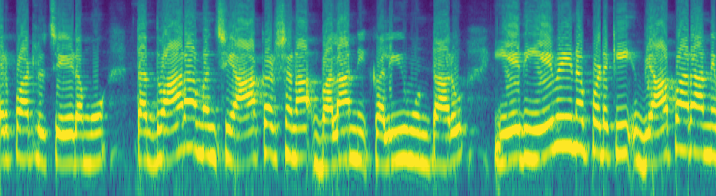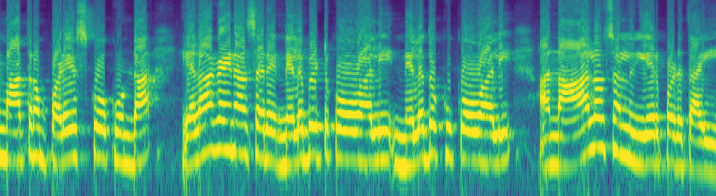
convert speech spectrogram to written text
ఏర్పాట్లు చేయడము తద్ తద్వారా మంచి ఆకర్షణ బలాన్ని కలిగి ఉంటారు. ఏది ఏమైనప్పటికీ వ్యాపారాన్ని మాత్రం పడేసుకోకుండా ఎలాగైనా సరే నిలబెట్టుకోవాలి నిలదొక్కుకోవాలి అన్న ఆలోచనలు ఏర్పడతాయి.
